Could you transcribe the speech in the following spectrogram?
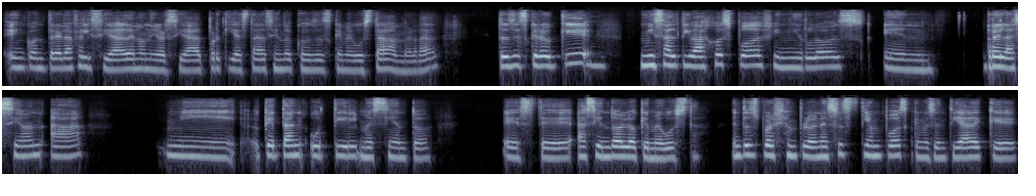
encontré la felicidad en la universidad porque ya estaba haciendo cosas que me gustaban, ¿verdad? Entonces, creo que Mm, mis altibajos puedo definirlos en relación a mi, qué tan útil me siento este, haciendo lo que me gusta. Entonces, por ejemplo, en esos tiempos que me sentía de que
